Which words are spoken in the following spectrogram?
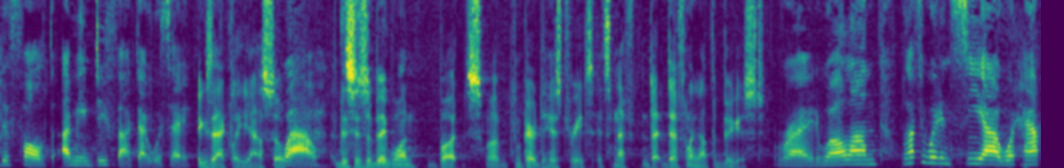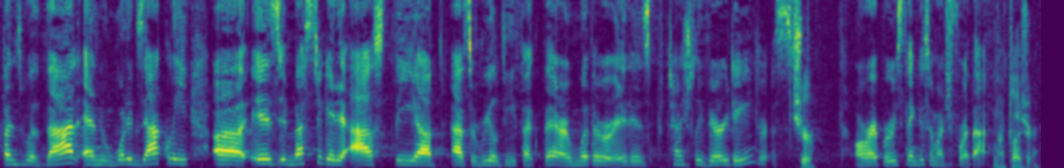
default, I mean defect, I would say. Exactly, yeah. So wow. this is a big one, but uh, compared to history, it's, it's definitely not the biggest. Right. Well, um, we'll have to wait and see uh, what happens with that and what exactly uh, is investigated as the uh, as a real defect there and whether it is potentially very dangerous. Sure. All right, Bruce, thank you so much for that. My pleasure.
